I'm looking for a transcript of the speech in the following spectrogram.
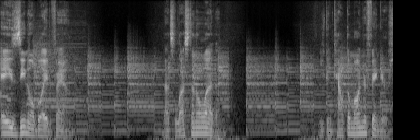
a Xenoblade fan. That's less than 11. You can count them on your fingers.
